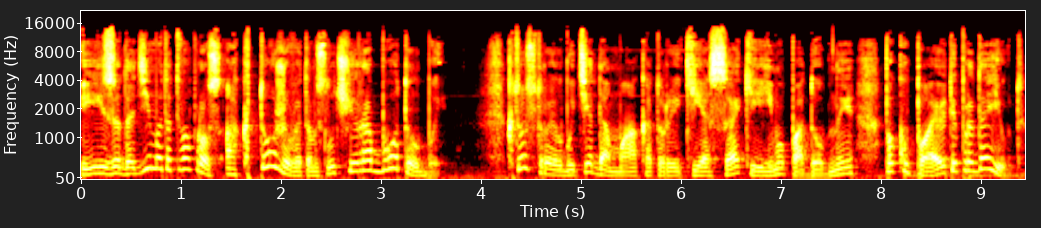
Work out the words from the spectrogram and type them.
И зададим этот вопрос, а кто же в этом случае работал бы? Кто строил бы те дома, которые Киосаки и ему подобные покупают и продают?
